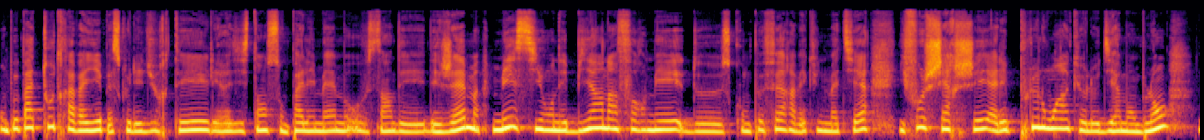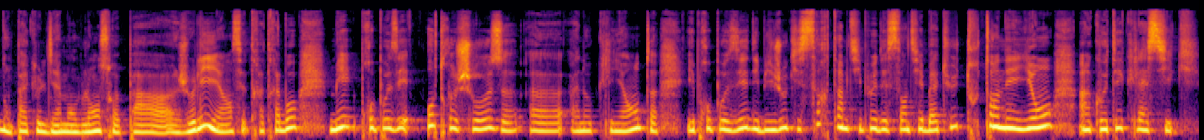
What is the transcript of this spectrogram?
On ne peut pas tout travailler parce que les duretés, les résistances sont pas les mêmes au sein des, gemmes. Mais si on est bien informé de ce qu'on peut faire avec une matière, il faut chercher, aller plus loin que le diamant blanc. Non pas que le diamant blanc soit pas joli, hein, c'est très très beau, mais proposer autre chose euh, à nos clientes et proposer des bijoux qui sortent un petit peu des sentiers battus tout en ayant un côté classique.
